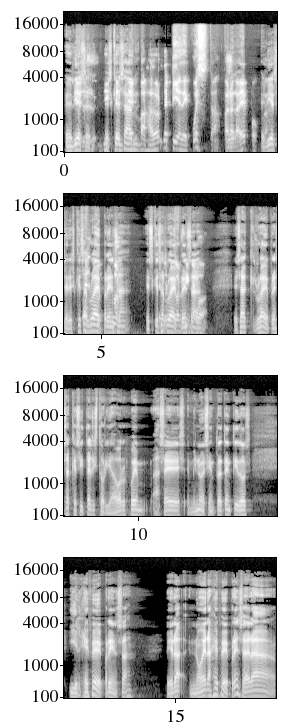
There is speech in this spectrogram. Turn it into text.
Eliezer, el, es que el esa, embajador de Piedecuesta para la época. Eliezer, es que esa El rueda de prensa, es que esa el rueda de prensa, Figueroa. Esa rueda de prensa que cita el historiador fue hace en 1972 y el jefe de prensa era no era jefe de prensa, era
